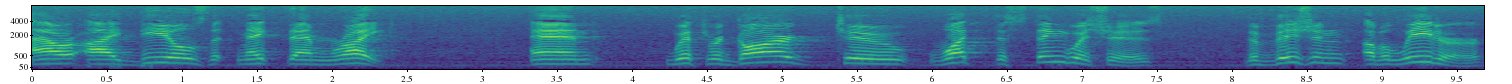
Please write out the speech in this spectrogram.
our ideals that make them right. And with regard to what distinguishes the vision of a leader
